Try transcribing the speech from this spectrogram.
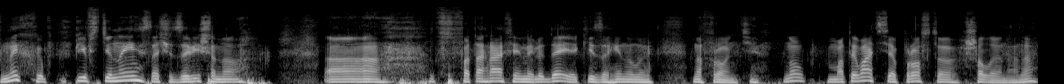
В них пів стіни, значить, завішено а, з фотографіями людей, які загинули на фронті. Ну, мотивація просто шалена, да?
